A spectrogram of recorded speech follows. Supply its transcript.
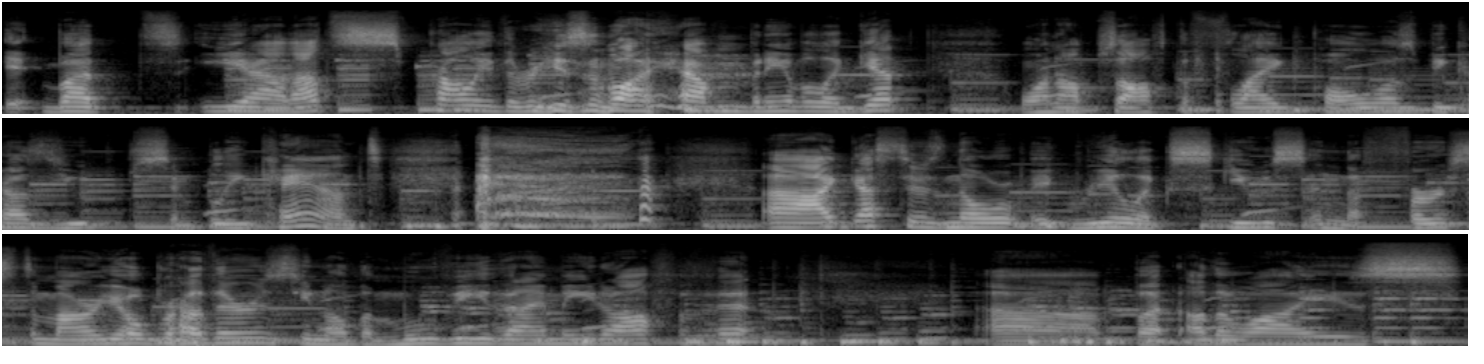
it, but yeah, that's probably the reason why I haven't been able to get one-ups off the flagpole was because you simply can't. uh, I guess there's no real excuse in the first Mario Brothers, you know, the movie that I made off of it. Uh, but otherwise,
